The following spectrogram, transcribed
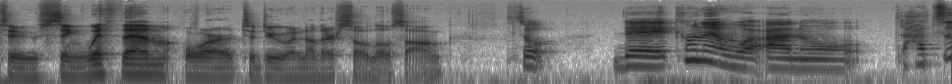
to sing with them or to do another solo song. そうで去年はあの初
